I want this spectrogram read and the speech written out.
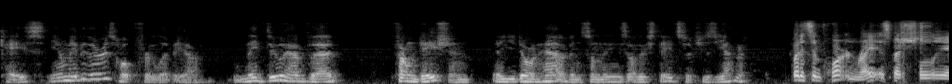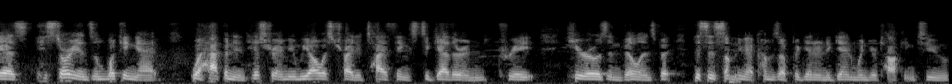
case, you know, maybe there is hope for Libya. They do have that foundation that you don't have in some of these other states, such as Yemen but it's important, right? Especially as historians and looking at what happened in history. I mean, we always try to tie things together and create heroes and villains, but this is something that comes up again and again when you're talking to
